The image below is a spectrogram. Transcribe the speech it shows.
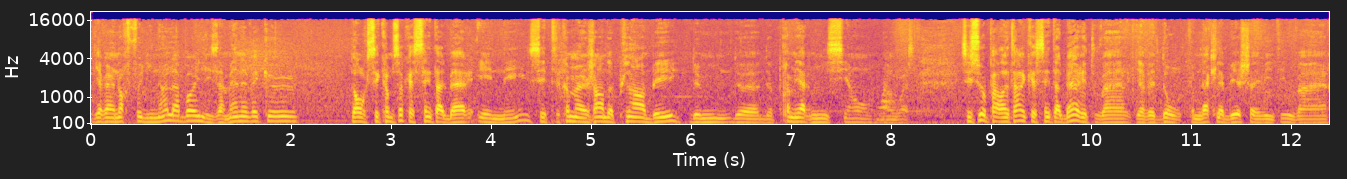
Il y avait un orphelinat là-bas, ils les amènent avec eux. Donc, c'est comme ça que Saint-Albert est né. C'était comme un genre de plan B de, de- de première mission dans l'Ouest. C'est sûr, par le temps que Saint-Albert est ouvert, il y avait d'autres, comme Lac-la-Biche avait été ouvert.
